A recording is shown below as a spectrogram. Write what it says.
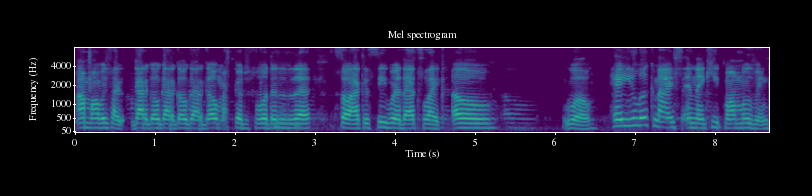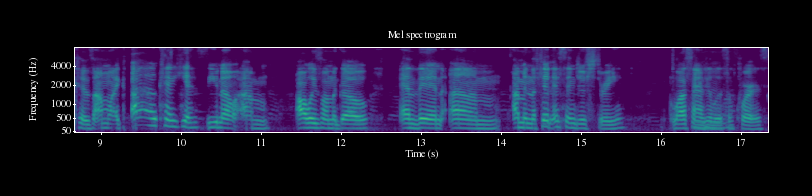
I'm always like, gotta go, gotta go, gotta go. My schedule full. Da, da, da, da. So I can see where that's like, oh, well, hey, you look nice, and they keep on moving because I'm like, oh, okay, yes, you know, I'm always on the go. And then um, I'm in the fitness industry, Los Angeles, of course,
